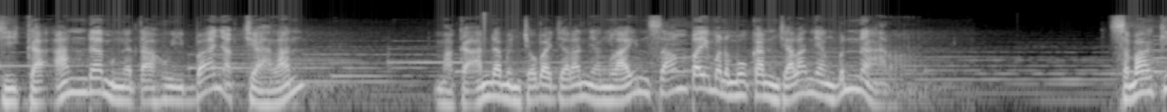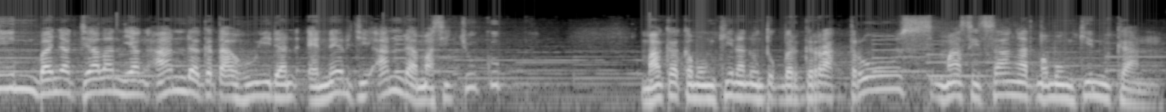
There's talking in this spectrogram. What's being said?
jika Anda mengetahui banyak jalan, maka Anda mencoba jalan yang lain sampai menemukan jalan yang benar. Semakin banyak jalan yang Anda ketahui dan energi Anda masih cukup, maka kemungkinan untuk bergerak terus masih sangat memungkinkan.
